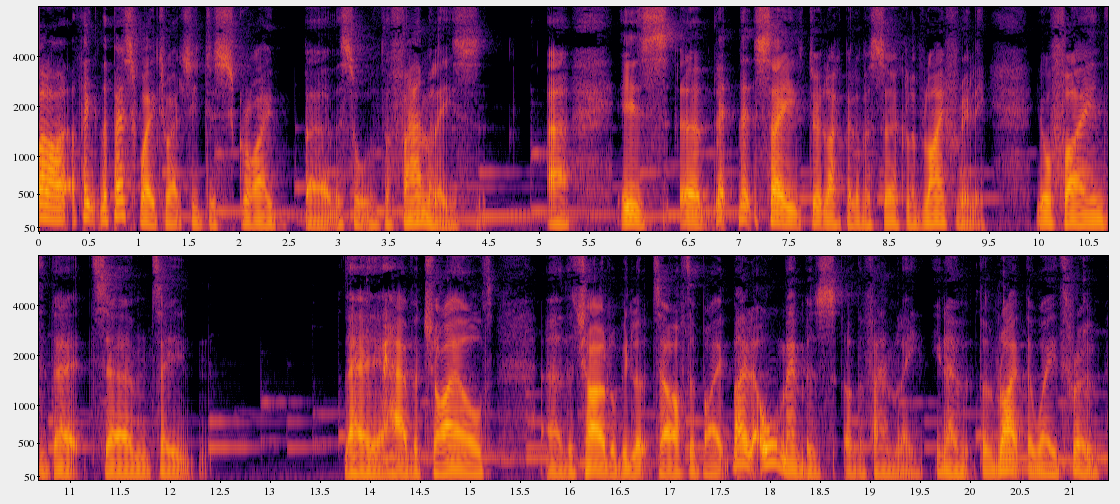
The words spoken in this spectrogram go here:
Well, I think the best way to actually describe uh, the sort of the families uh, is uh, let, us say do it like a bit of a circle of life. Really, you'll find that um, say they have a child. Uh, the child will be looked after by, by all members of the family, you know, the right the way through,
